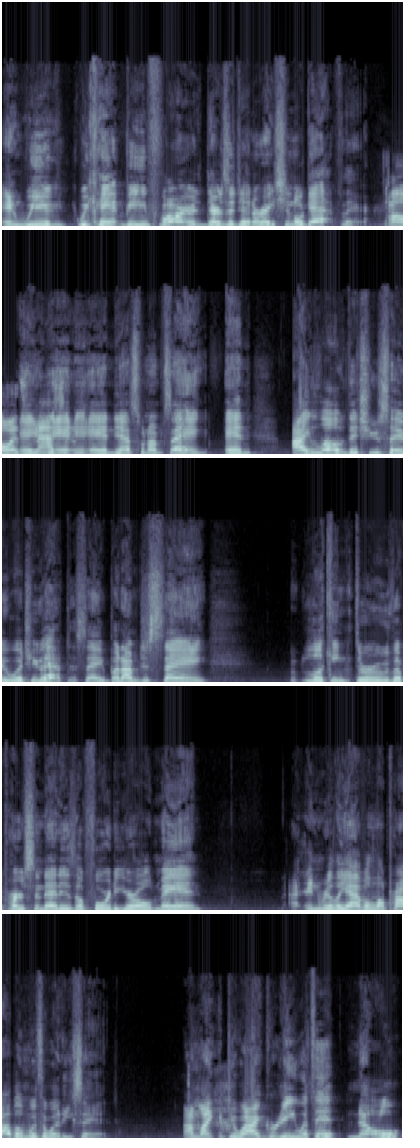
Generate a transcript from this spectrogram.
and we we can't be far. There's a generational gap there. Oh, it's and, massive. And, and, that's what I'm saying. And I love that you say what you have to say, but I'm just saying, looking through the person that is a 40 year old man, I didn't really have a problem with what he said. I'm like, do I agree with it? No.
